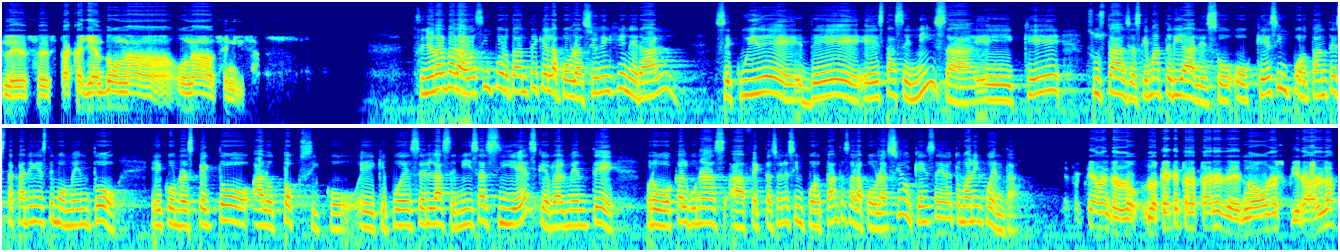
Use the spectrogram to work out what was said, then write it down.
les está cayendo una, una ceniza. Señor Alvarado, es importante que la población en general se cuide de esta ceniza. Eh, ¿Qué sustancias, qué materiales o, qué es importante destacar en este momento eh, con respecto a lo tóxico que puede ser la ceniza si es que realmente provoca algunas afectaciones importantes a la población? ¿Qué se debe tomar en cuenta? Efectivamente, lo, que hay que tratar es de no respirarla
